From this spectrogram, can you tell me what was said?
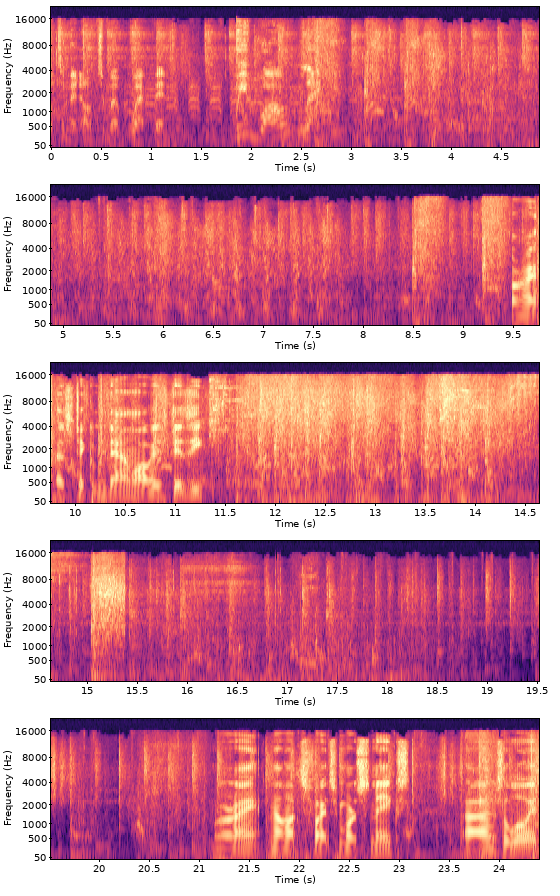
ultimate ultimate weapon. We won't let you. All right, let's take him down while he's dizzy. All right, now let's fight some more snakes. Uh, there's a Lloyd.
